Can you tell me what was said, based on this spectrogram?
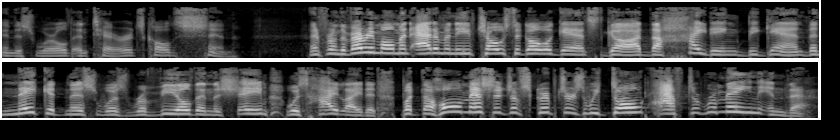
in this world and terror. It's called sin. And from the very moment Adam and Eve chose to go against God, the hiding began. The nakedness was revealed and the shame was highlighted. But the whole message of scriptures, we don't have to remain in that.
